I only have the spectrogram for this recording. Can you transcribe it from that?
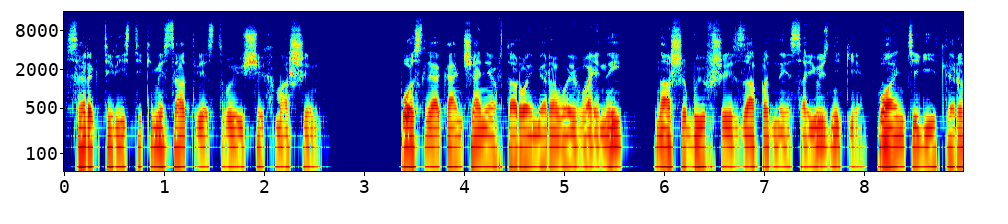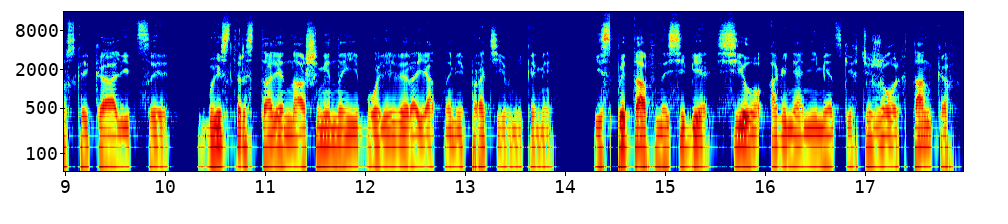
с характеристиками соответствующих машин. После окончания Второй мировой войны Наши бывшие западные союзники по антигитлеровской коалиции быстро стали нашими наиболее вероятными противниками. Испытав на себе силу огня немецких тяжелых танков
